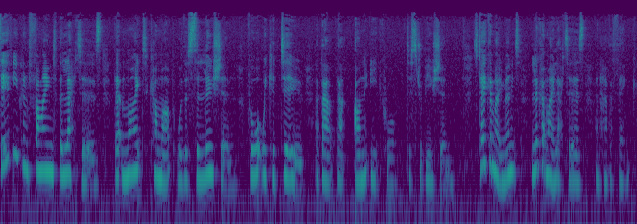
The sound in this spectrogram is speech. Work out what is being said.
see if you can find the letters that might come up with a solution for what we could do about that unequal distribution. So take a moment, look at my letters, and have a think.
